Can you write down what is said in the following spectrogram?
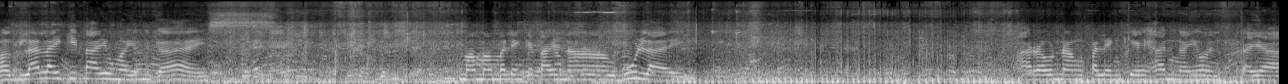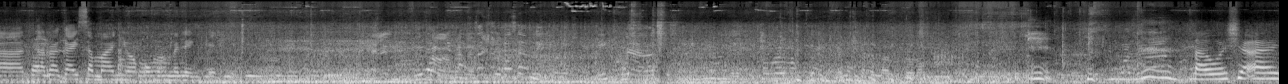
Maglalayki tayo ngayon guys. Mamamalengke tayo ng gulay. Araw ng palengkehan ngayon. Kaya tara guys, samahan nyo ako mamalengke. Tawa siya ay.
